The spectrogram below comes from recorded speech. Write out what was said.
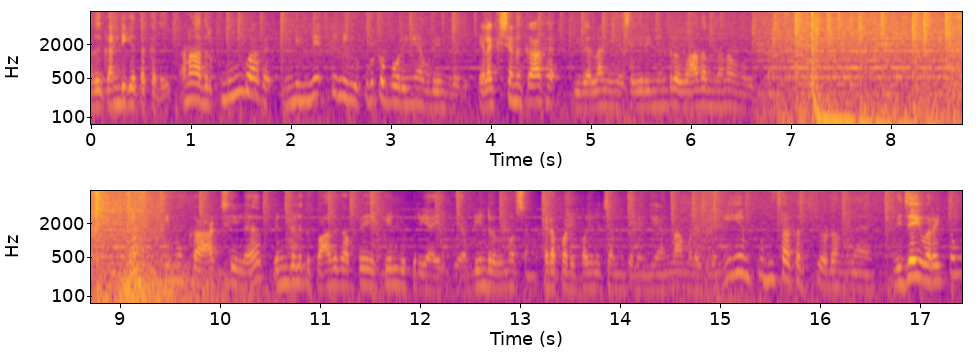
அது கண்டிக்கத்தக்கது. ஆனால் அதற்கு முன்பாக இனிமேட்டு நீங்கள் கொடுக்க போறீங்க அப்படின்றது எலெக்ஷனுக்காக இதெல்லாம் நீங்கள் செய்கிறீங்கன்ற வாதம் தானே உங்களுக்கு. திமுக ஆட்சியில பெண்களுக்கு பாதுகாப்பே கேள்விக்குறியாயிருக்கு அப்படின்ற விமர்சனம். எடப்பாடி பழனிசாமி தொடங்கி அண்ணாமலை தொடங்கி ஏன் புதுசா கட்சியோட விஜய் வரைக்கும்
